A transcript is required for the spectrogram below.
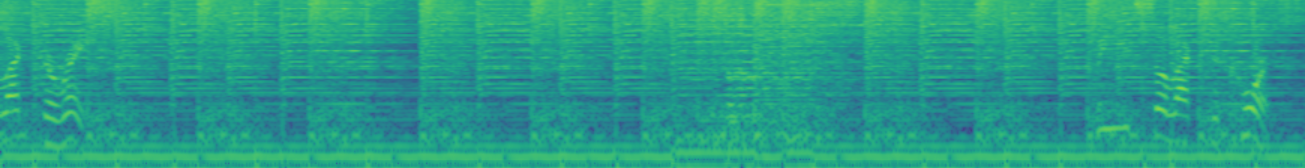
Select the race. Please select the course.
